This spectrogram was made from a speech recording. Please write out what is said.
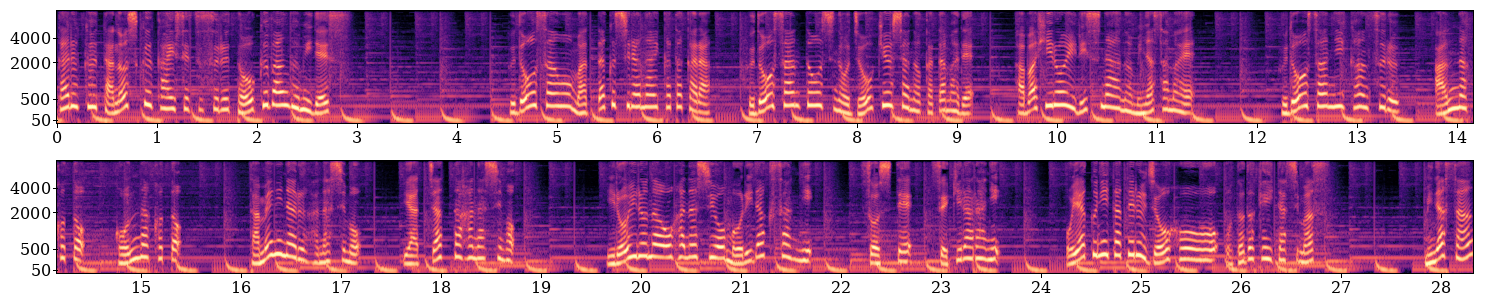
明るく楽しく解説するトーク番組です。不動産を全く知らない方から不動産投資の上級者の方まで幅広いリスナーの皆様へ不動産に関するあんなことこんなことためになる話もやっちゃった話もいろいろなお話を盛りだくさんにそして赤裸々にお役に立てる情報をお届けいたします。皆さん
